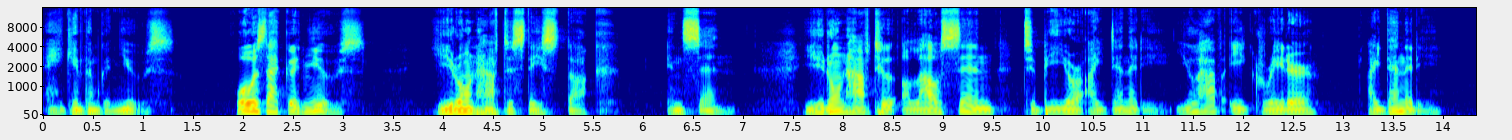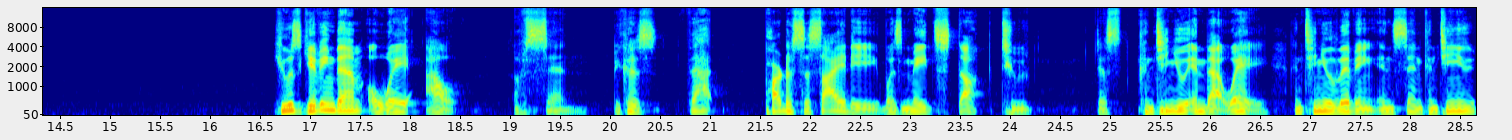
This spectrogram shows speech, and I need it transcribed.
and he gave them good news. What was that good news? You don't have to stay stuck in sin. You don't have to allow sin to be your identity. You have a greater identity. He was giving them a way out of sin because that part of society was made stuck to just continue in that way, continue living in sin, continue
